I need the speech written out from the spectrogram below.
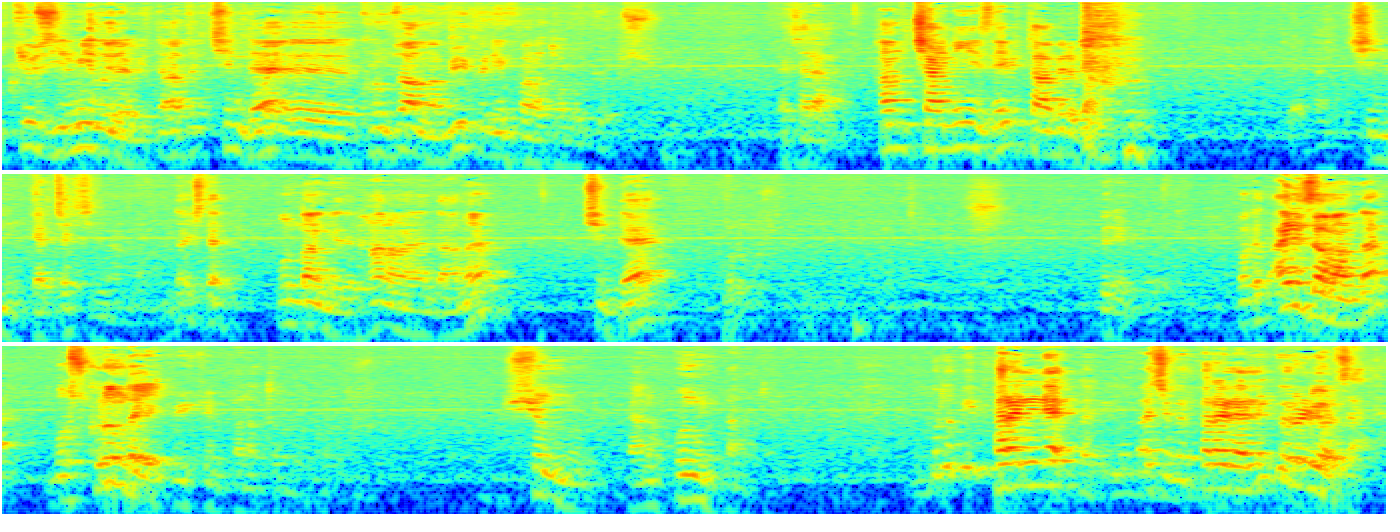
220 yılıyla birlikte artık Çin'de e, kurumsal anlamda büyük bir imparatorluk görürüz. Mesela Han Chinese diye bir tabiri var. Yani Çinli, gerçek Çinli anlamında. İşte bundan gelir Han Hanedanı Çin'de kurulur. Bir imparatorluk. Fakat aynı zamanda Bozkır'ın da ilk büyük imparatorluğu kurulur. Şunlu yani Hun imparatorluğu. Burada bir paralel, açık bir paralellik görülüyor zaten.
